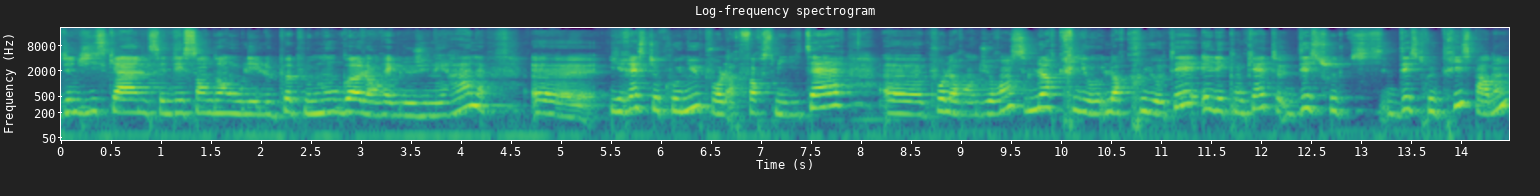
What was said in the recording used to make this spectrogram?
Gengis Khan, ses descendants ou le peuple mongol en règle générale, euh, ils restent connus pour leur force militaire, euh, pour leur endurance, leur, leur cruauté et les conquêtes destructrices pardon,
